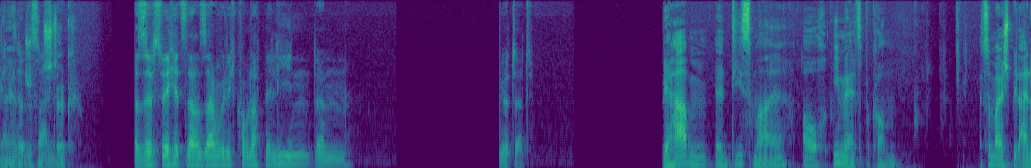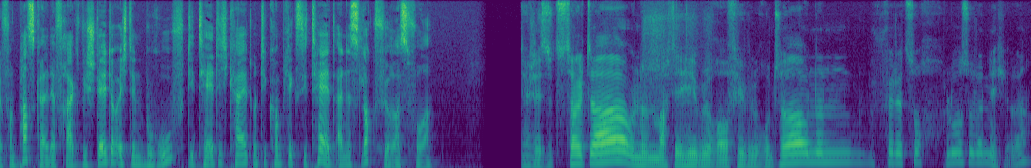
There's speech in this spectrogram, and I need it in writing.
Ganz Nee, das ist ein. Stück. Also selbst wenn ich jetzt nachher sagen würde, ich komme nach Berlin, dann wird das. Wir haben äh, diesmal auch E-Mails bekommen. Zum Beispiel eine von Pascal, der fragt, wie stellt ihr euch den Beruf, die Tätigkeit und die Komplexität eines Lokführers vor? Ja, der sitzt halt da und dann macht der Hebel rauf, Hebel runter und dann fährt der Zug los oder nicht, oder?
